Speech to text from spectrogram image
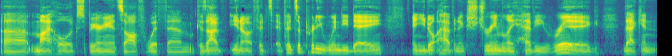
uh, my whole experience off with them. Because I've you know if it's if it's a pretty windy day and you don't have an extremely heavy rig that can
